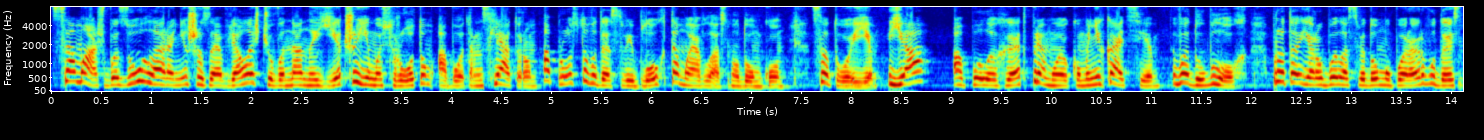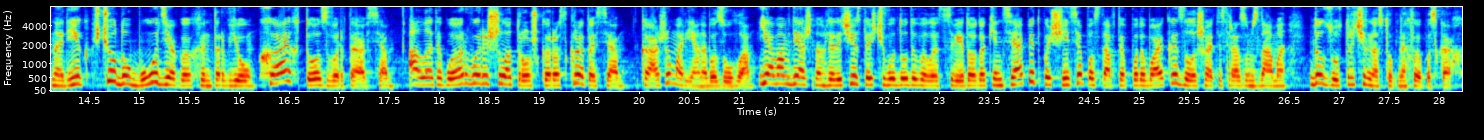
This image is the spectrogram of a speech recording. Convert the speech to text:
Сама ж безугла раніше заявляла, що вона не є чиїмось ротом або транслятором, а просто веде свій блог та має власну думку. Цитую її. Я апологет прямої комунікації. Веду блог. Проте я робила свідому перерву десь на рік щодо будь-яких інтерв'ю. Хай хто звертався. Але тепер вирішила трошки розкритися, каже Мар'яна Безугла. Я вам вдячна глядачі, те, що ви додивились це відео до кінця. Підпишіться, поставте вподобайки, залишайтесь разом з нами. До зустрічі в наступних випусках.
